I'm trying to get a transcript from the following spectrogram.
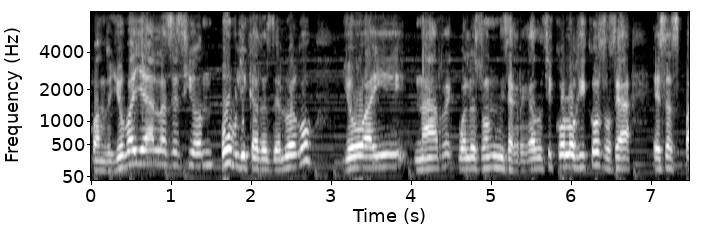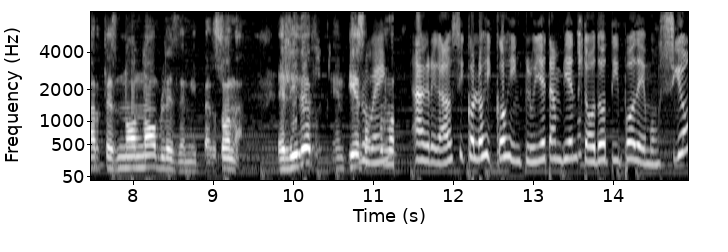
cuando yo vaya a la sesión pública, desde luego, yo ahí narre cuáles son mis agregados psicológicos, o sea, esas partes no nobles de mi persona. El líder empieza Rubén, agregados psicológicos incluye también todo tipo de emoción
